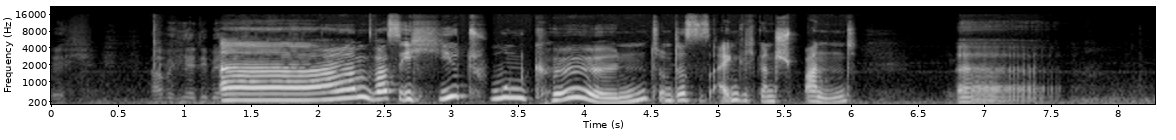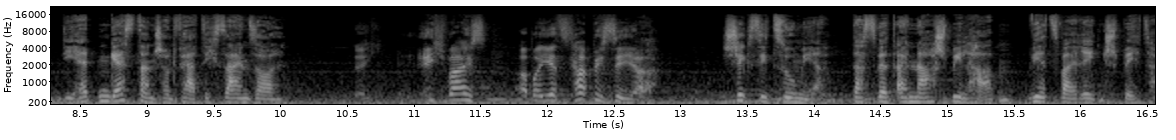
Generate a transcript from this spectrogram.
Ich habe hier die Ähm, was ich hier tun könnt, und das ist eigentlich ganz spannend. Die hätten gestern schon fertig sein sollen. Ich, ich weiß, aber jetzt hab ich sie ja. Schick sie zu mir. Das wird ein Nachspiel haben. Wir zwei reden später.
